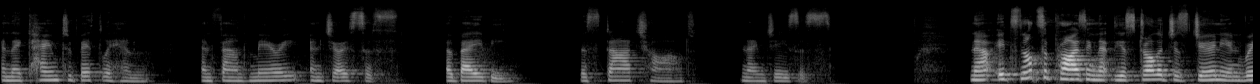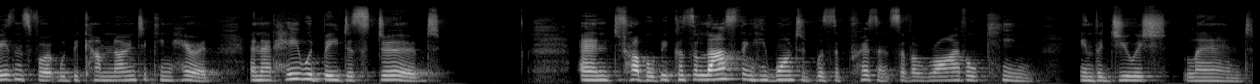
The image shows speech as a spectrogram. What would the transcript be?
and they came to Bethlehem and found Mary and Joseph, a baby, the star child named Jesus. Now, it's not surprising that the astrologer's journey and reasons for it would become known to King Herod and that he would be disturbed and troubled because the last thing he wanted was the presence of a rival king in the Jewish land.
